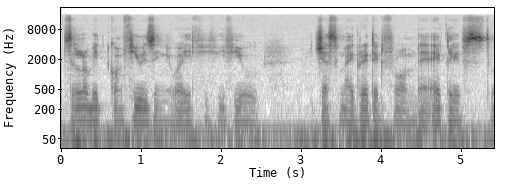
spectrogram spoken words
it's a little bit confusing where if, if you just migrated from the Eclipse to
